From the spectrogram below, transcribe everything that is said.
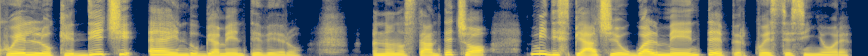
Quello che dici è indubbiamente vero. Nonostante ciò, mi dispiace ugualmente per queste signore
